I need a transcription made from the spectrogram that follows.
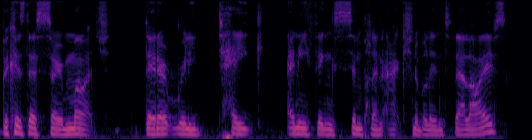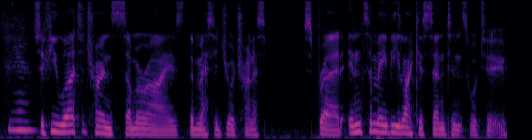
because there's so much, they don't really take anything simple and actionable into their lives. Yeah. So if you were to try and summarize the message you're trying to sp- spread into maybe like a sentence or two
